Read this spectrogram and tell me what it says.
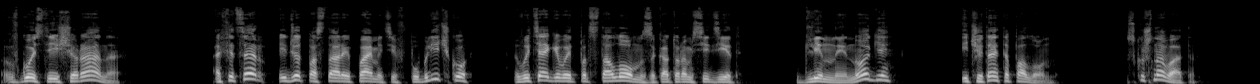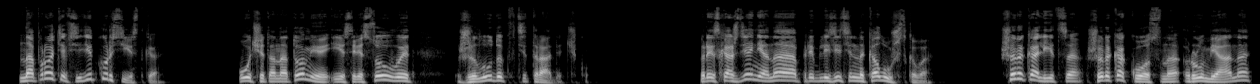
В гости еще рано. Офицер идет по старой памяти в публичку, вытягивает под столом, за которым сидит, длинные ноги и читает Аполлон. Скучновато. Напротив сидит курсистка. Учит анатомию и срисовывает желудок в тетрадочку. Происхождение она приблизительно калужского. Широколица, ширококосно, румяна,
